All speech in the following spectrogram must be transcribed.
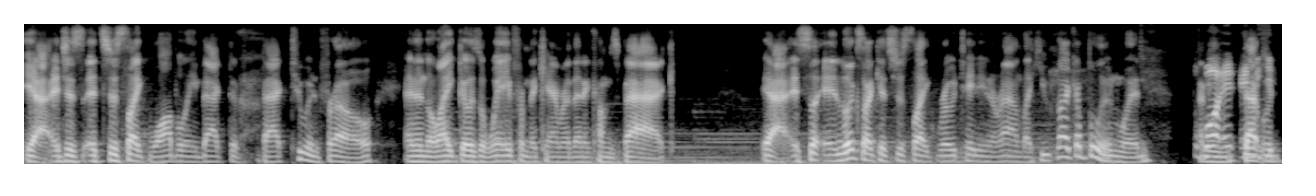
yeah, it just it's just like wobbling back to back to and fro, and then the light goes away from the camera, then it comes back. Yeah, it's it looks like it's just like rotating around like you like a balloon would. I well, mean, and, and that he- would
